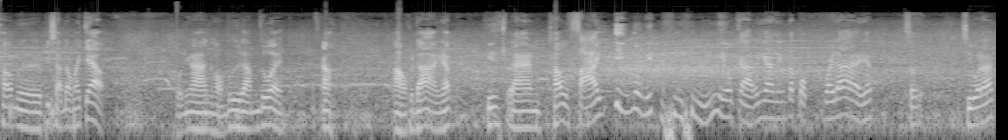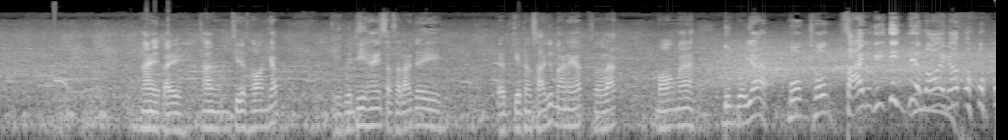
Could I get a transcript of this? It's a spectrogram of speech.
เข้ามือพิสารดอกไม้แก้ว ผลงานของบุรีรัมย์ด้วยเอาเอาก็ได้ครับพิสแลนเข้าซ้ายยิงลูกนี้มีโอกาสในการยังตะปบไว้ได้ครับศิวรัตน์ให้ไปทางธีรทรครับมีพื้นที่ให้สัสลักษ์ได้เติมเกมทางซ้ายขึ้นมานะครับสัสลักษ์มองมาดุมโบย่ามงชงสายลูกนี้ยิงเรียบร้อยครับ โอ้โห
